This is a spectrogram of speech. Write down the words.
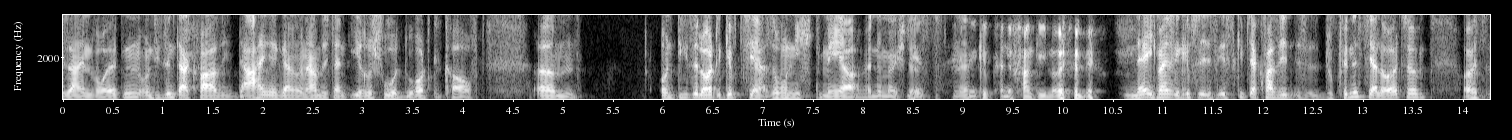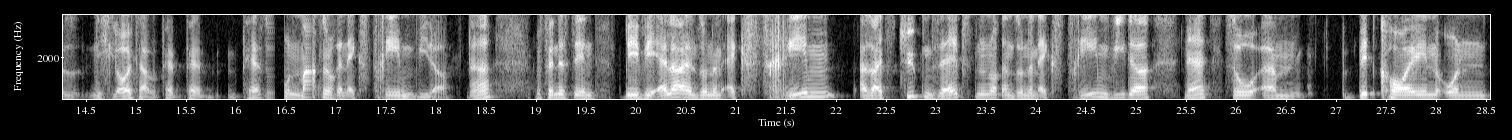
sein wollten und die sind da quasi dahin gegangen und haben sich dann ihre Schuhe dort gekauft. Ähm, und diese Leute gibt es ja so nicht mehr, wenn du möchtest. Ne? Es gibt keine funky Leute mehr. Ne, ich meine, es, es, es gibt ja quasi, es, du findest ja Leute, es nicht Leute, aber per, per, Personen machst du noch in Extremen wieder. Ne? Du findest den BWLer in so einem Extrem, also als Typen selbst nur noch in so einem Extrem wieder, ne? So ähm, Bitcoin und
